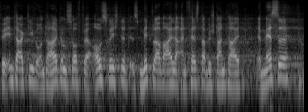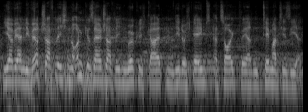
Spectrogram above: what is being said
für interaktive Unterhaltungssoftware ausrichtet, ist mittlerweile ein fester Bestandteil der Messe. Hier werden die wirtschaftlichen und gesellschaftlichen Möglichkeiten, die durch Games erzeugt werden, thematisiert.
